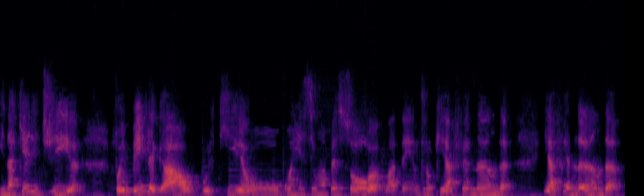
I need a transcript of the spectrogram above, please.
E naquele dia foi bem legal porque eu conheci uma pessoa lá dentro, que é a Fernanda. E a Fernanda,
